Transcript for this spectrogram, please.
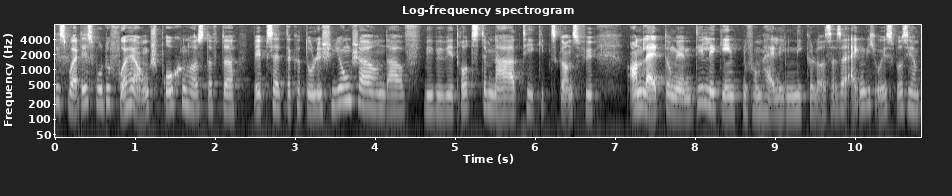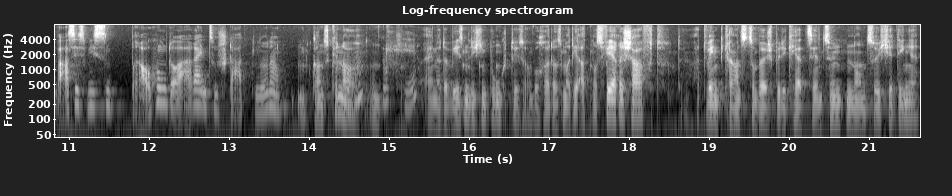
Das war das, wo du vorher angesprochen hast auf der Website der katholischen Jungschau und auch auf www.trotzdemnah.at gibt es ganz viele Anleitungen, die Legenden vom heiligen Nikolaus. Also eigentlich alles, was ich an Basiswissen brauche, um da auch reinzustarten, oder? Ganz genau. Mhm. Und okay. einer der wesentlichen Punkte ist einfach auch, dass man die Atmosphäre schafft, den Adventkranz zum Beispiel, die Kerze entzünden und solche Dinge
